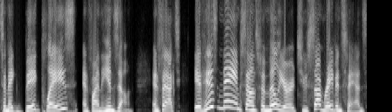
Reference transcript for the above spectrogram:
to make big plays and find the end zone. In fact, if his name sounds familiar to some Ravens fans,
